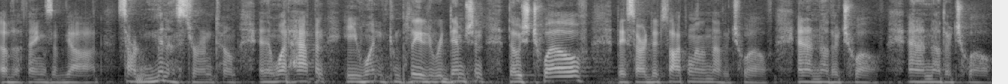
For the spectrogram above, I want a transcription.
of the things of God, started ministering to them. And then what happened? He went and completed redemption. Those 12, they started discipling another 12, and another 12, and another 12,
